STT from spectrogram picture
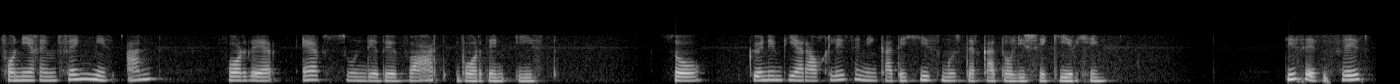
von ihrem Empfängnis an vor der Erbsünde bewahrt worden ist. So können wir auch lesen im Katechismus der katholischen Kirche. Dieses Fest,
